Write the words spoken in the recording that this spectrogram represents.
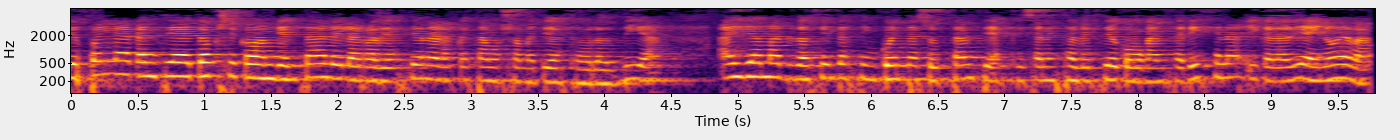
Después la cantidad de tóxicos ambientales y la radiación a las que estamos sometidos todos los días. Hay ya más de 250 sustancias que se han establecido como cancerígenas y cada día hay nuevas,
